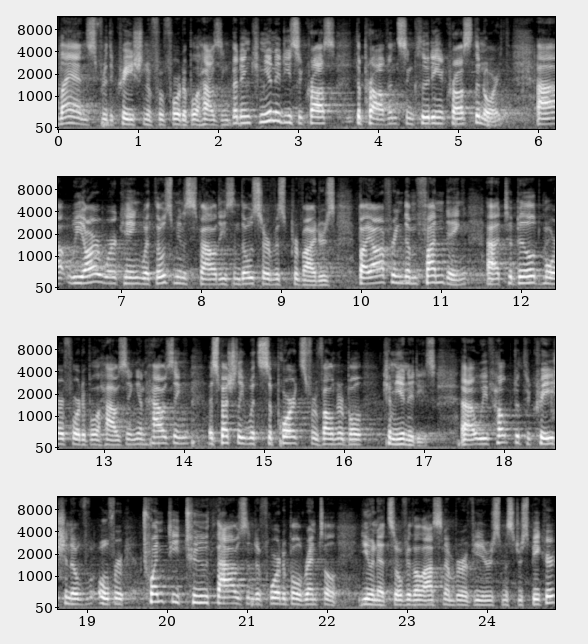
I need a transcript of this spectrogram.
lands for the creation of affordable housing, but in communities across the province, including across the north, uh, we are working with those municipalities and those service providers by offering them funding uh, to build more affordable housing and housing, especially with supports for vulnerable communities. Uh, we've helped with the creation of over 22,000 affordable rental units over the last number of years, Mr. Speaker,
